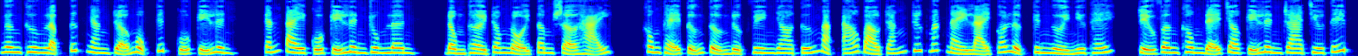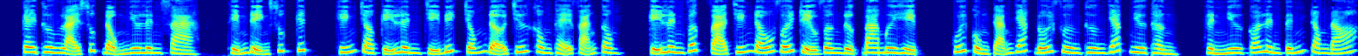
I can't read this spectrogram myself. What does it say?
ngân thương lập tức ngăn trở một kích của kỷ linh, cánh tay của kỷ linh rung lên, đồng thời trong nội tâm sợ hãi, không thể tưởng tượng được viên nho tướng mặc áo bào trắng trước mắt này lại có lực kinh người như thế. Triệu Vân không để cho kỷ linh ra chiêu tiếp, cây thương lại xuất động như linh xà, thiểm điện xuất kích, khiến cho kỷ linh chỉ biết chống đỡ chứ không thể phản công. Kỷ linh vất vả chiến đấu với Triệu Vân được 30 hiệp, cuối cùng cảm giác đối phương thương giáp như thần, hình như có linh tính trong đó,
